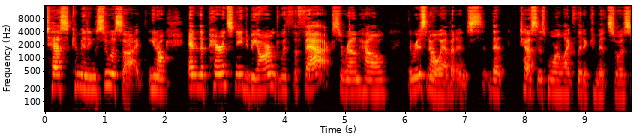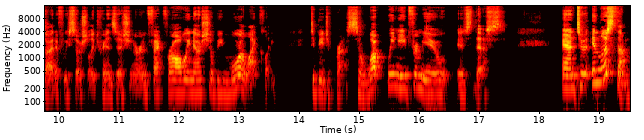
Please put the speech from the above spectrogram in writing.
Tess committing suicide? You know, and the parents need to be armed with the facts around how there is no evidence that Tess is more likely to commit suicide if we socially transition, or in fact, for all we know, she'll be more likely to be depressed. So, what we need from you is this and to enlist them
